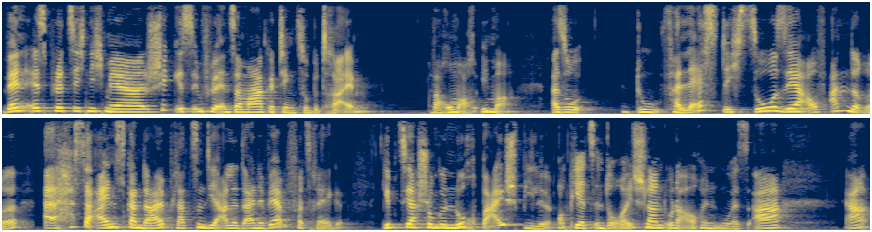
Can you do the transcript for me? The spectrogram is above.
Wenn es plötzlich nicht mehr schick ist, Influencer-Marketing zu betreiben. Warum auch immer. Also du verlässt dich so sehr auf andere, äh, hast du einen Skandal, platzen dir alle deine Werbeverträge. Gibt's ja schon genug Beispiele, ob jetzt in Deutschland oder auch in den USA. Ja,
